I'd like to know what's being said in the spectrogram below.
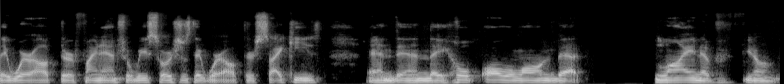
they wear out their financial resources, they wear out their psyches, and then they hope all along that line of you know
